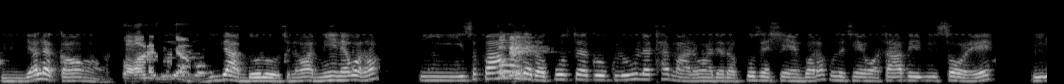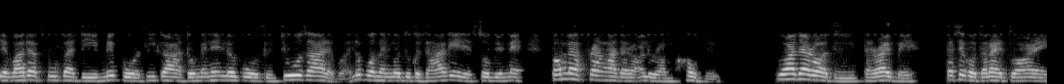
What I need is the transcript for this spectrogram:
ဒီရက်လက်ကောင်းအောင်သွားတယ်ကြည့်ရပါဒီပြမျိုးလို့ကျွန်တော်ကမြင်တယ်ဗောနော်ဒီစပါးကကြတော့ poster ကို glue လက်ထပ်မှာတော့ကြတော့ position ဗောနော် position ကိုအသားပေးပြီးဆော့တယ်ဒီ inverted fullback ဒီ mid ကိုအဓိက dominate လုပ်ဖို့သူစူးစမ်းတယ်ဗောအဲ့လိုပုံစံမျိုးသူကစားခဲ့တယ်ဆိုပေမဲ့ Thomas Frank ကကြတော့အဲ့လိုတော့မဟုတ်ဘူးသူကကြတော့ဒီ direct ပဲတက်စစ်ကို direct သွားတယ်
